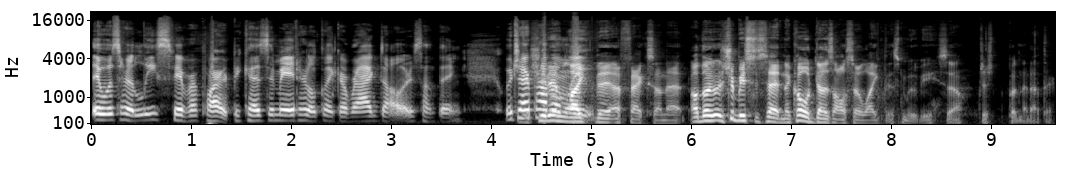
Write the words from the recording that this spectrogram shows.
It was her least favorite part because it made her look like a rag doll or something. Which I she probably didn't like the effects on that. Although it should be said, Nicole does also like this movie, so just putting that out there.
